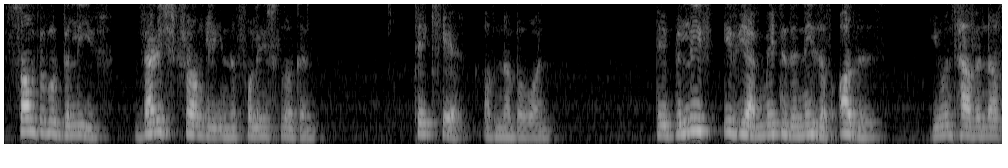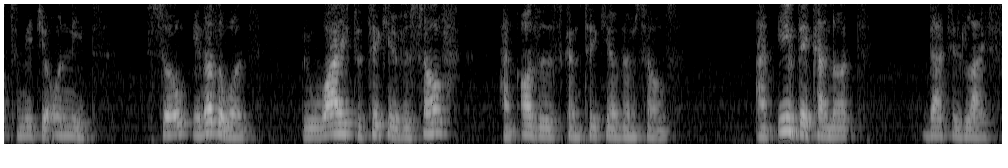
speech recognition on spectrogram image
some people believe very strongly in the following slogan Take care of number one. They believe if you are meeting the needs of others, you won't have enough to meet your own needs. So, in other words, be wise to take care of yourself, and others can take care of themselves. And if they cannot, that is life.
